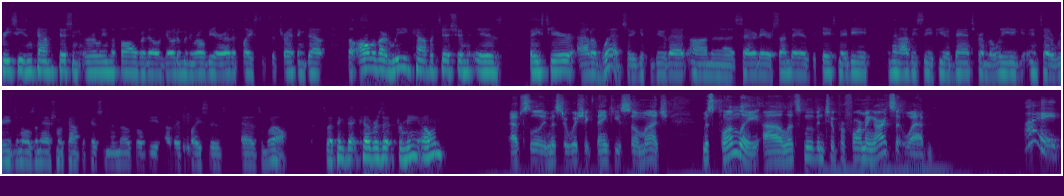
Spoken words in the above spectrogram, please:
preseason competition early in the fall where they'll go to Monrovia or other places to try things out. But all of our league competition is based here out of Webb. So you get to do that on a Saturday or Sunday as the case may be. And then obviously if you advance from the league into regionals and national competition, then those will be other places as well. So I think that covers it for me, Owen. Absolutely, Mr. Wishick. Thank you so much. Ms. Plumley, uh, let's move into performing arts at Webb. Hi.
